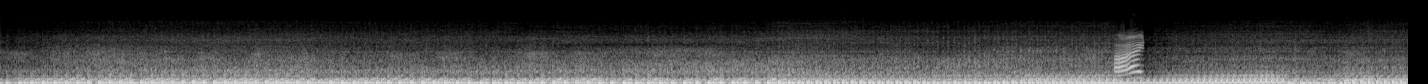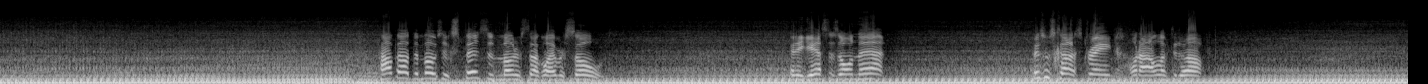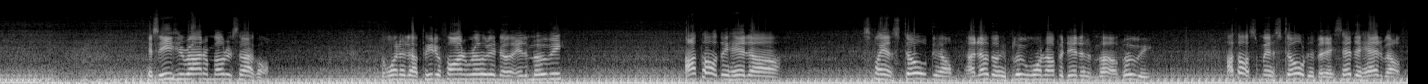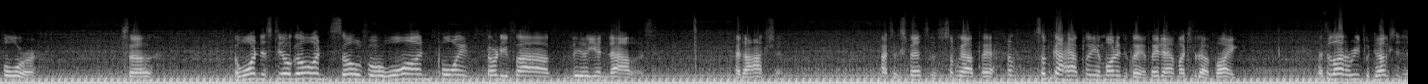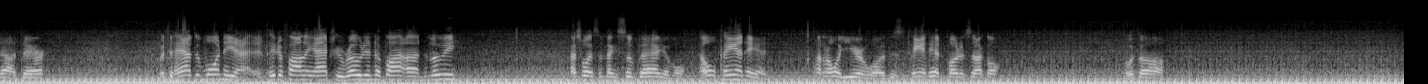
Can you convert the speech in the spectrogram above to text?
All right. How about the most expensive motorcycle ever sold? Any guesses on that? This was kind of strange when I looked it up. It's Easy Rider motorcycle. The one that uh, Peter Fonda rode in the, in the movie. I thought they had, uh, somebody had stole them. I know they blew one up at the end of the uh, movie. I thought somebody had stole it, but they said they had about four. So, the one that's still going sold for $1.35 million at auction. That's expensive. Some guy pay, some guy had plenty of money to pay, pay that much for that bike. There's a lot of reproductions out there. But to have the one he, uh, Peter Fonda actually rode in the, uh, the movie, that's why it makes it so valuable. The old Panhead, I don't know what year it was. This is a Panhead motorcycle with uh,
